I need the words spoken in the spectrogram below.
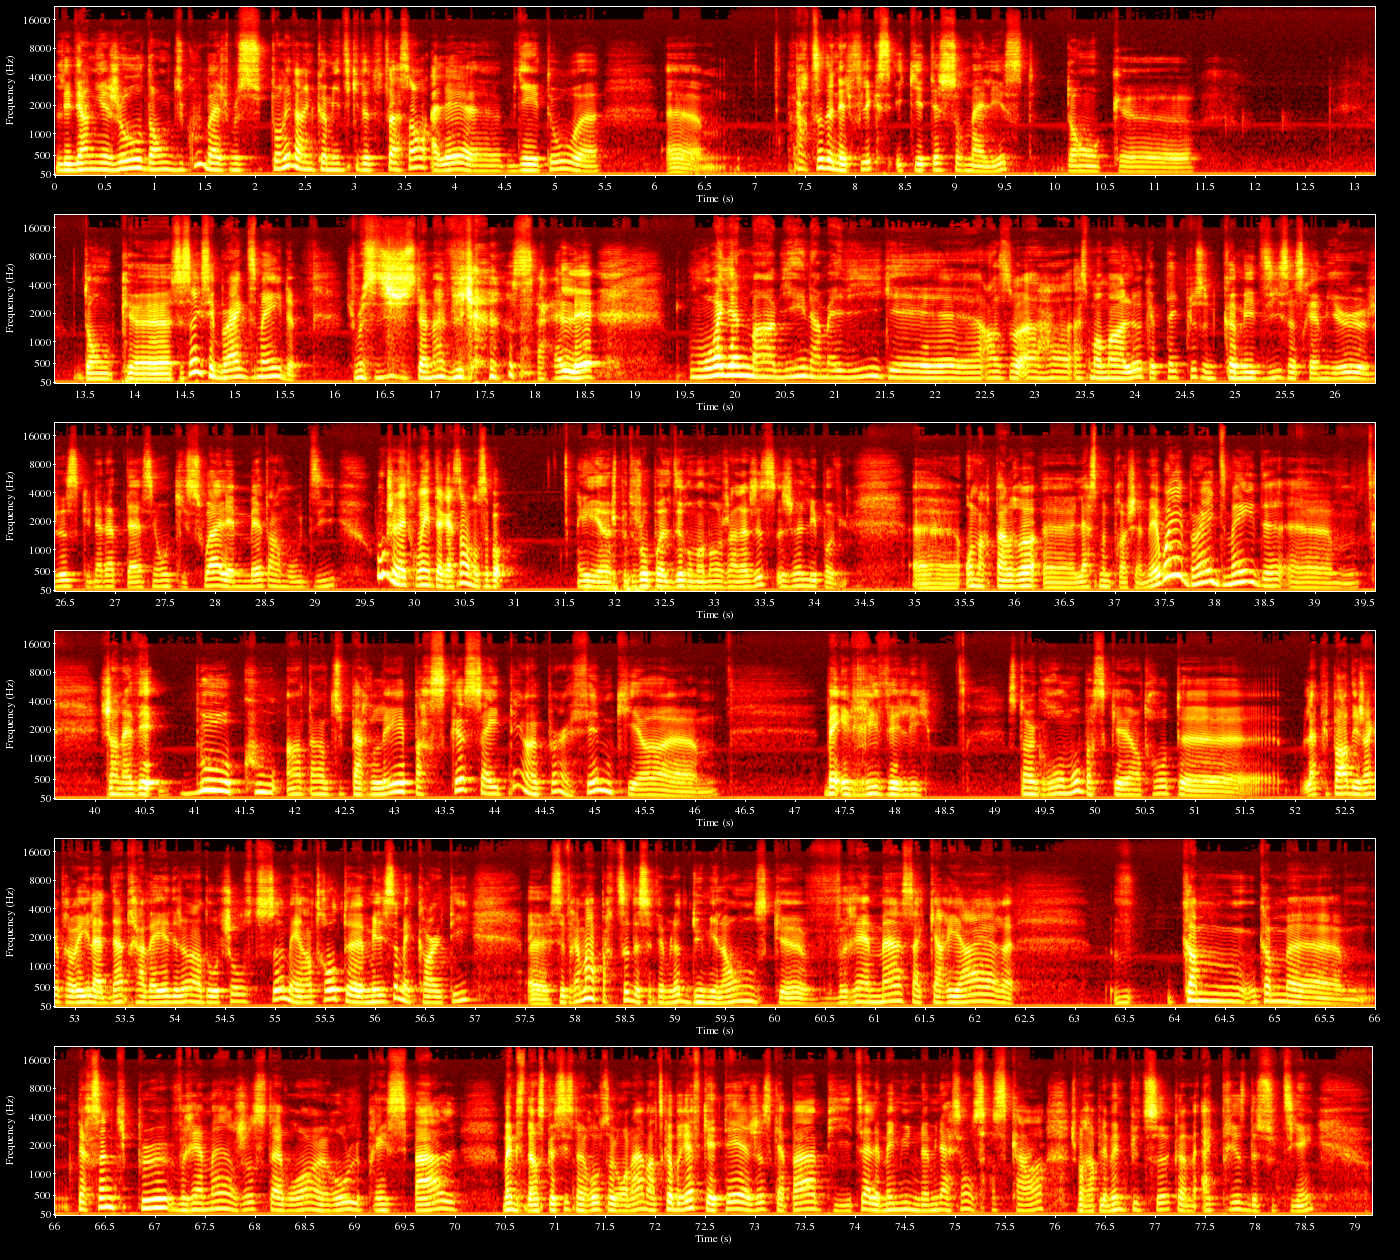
les derniers jours. Donc, du coup, ben, je me suis tourné vers une comédie qui, de toute façon, allait euh, bientôt partir de Netflix et qui était sur ma liste. Donc, donc c'est ça, c'est Bridesmaid. Je me suis dit, justement, vu que ça allait moyennement bien dans ma vie que euh, ce- à, ce moment-là que peut-être plus une comédie ça serait mieux juste qu'une adaptation qui soit allait me mettre en maudit ou que j'allais trouver intéressant on sait pas. Et euh, je peux toujours pas le dire au moment où j'enregistre je l'ai pas vu. Euh, on en reparlera euh, la semaine prochaine. Mais ouais Bridesmaid j'en avais beaucoup entendu parler parce que ça a été un peu un film qui a ben révélé c'est un gros mot parce que, entre autres, euh, la plupart des gens qui ont travaillé là-dedans travaillaient déjà dans d'autres choses, tout ça, mais entre autres, euh, Melissa McCarthy, euh, c'est vraiment à partir de ce film-là de 2011 que vraiment sa carrière, comme, comme personne qui peut vraiment juste avoir un rôle principal, même si dans ce cas-ci c'est un rôle secondaire, mais en tout cas, bref, qu'elle était juste capable, puis elle a même eu une nomination aux Oscars, je me rappelais même plus de ça, comme actrice de soutien.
